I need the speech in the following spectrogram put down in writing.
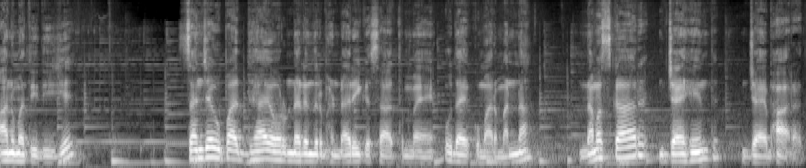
अनुमति दीजिए, संजय उपाध्याय और नरेंद्र भंडारी के साथ मैं उदय कुमार मन्ना। नमस्कार, जय हिंद, जय भारत।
